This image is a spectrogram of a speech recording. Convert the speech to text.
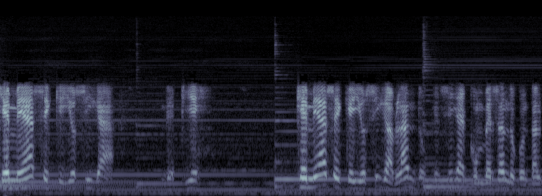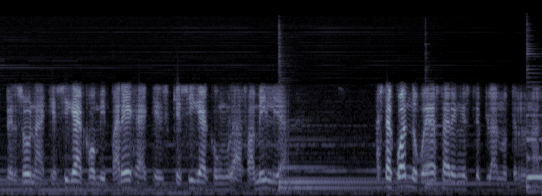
¿Qué me hace que yo siga de pie? ¿Qué me hace que yo siga hablando, que siga conversando con tal persona, que siga con mi pareja, que, que siga con la familia? ¿Hasta cuándo voy a estar en este plano terrenal?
